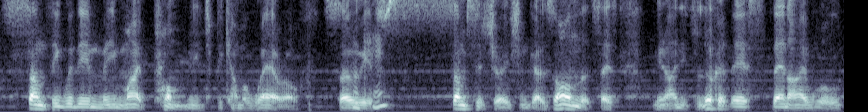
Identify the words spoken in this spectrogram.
something within me might prompt me to become aware of. So Okay. if some situation goes on that says, you know, I need to look at this, then I will,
